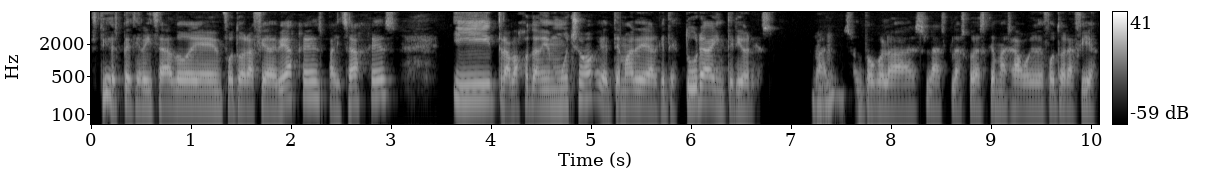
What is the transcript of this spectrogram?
estoy especializado en fotografía de viajes, paisajes y trabajo también mucho en temas de arquitectura e interiores. ¿vale? Son un poco las, cosas que más hago yo de fotografía.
